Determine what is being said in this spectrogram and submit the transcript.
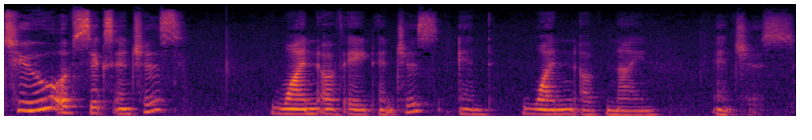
two of six inches, one of eight inches, and one of nine inches.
